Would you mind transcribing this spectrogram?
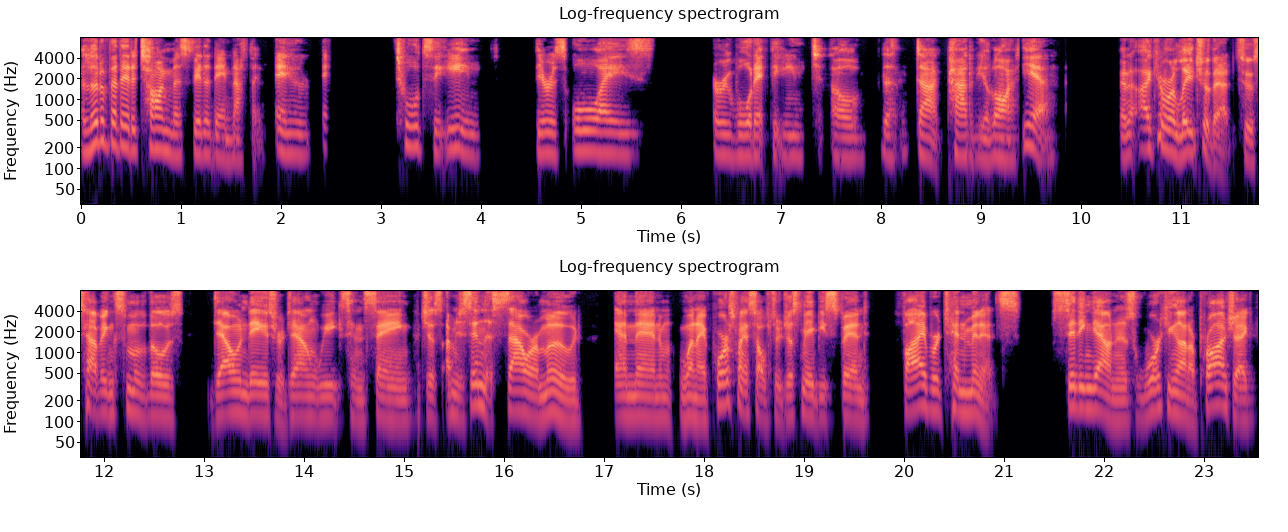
A little bit at a time is better than nothing. And towards the end, there is always a reward at the end of the dark part of your life. Yeah. And I can relate to that, just having some of those down days or down weeks and saying, just, I'm just in this sour mood. And then when I force myself to just maybe spend five or 10 minutes sitting down and just working on a project.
